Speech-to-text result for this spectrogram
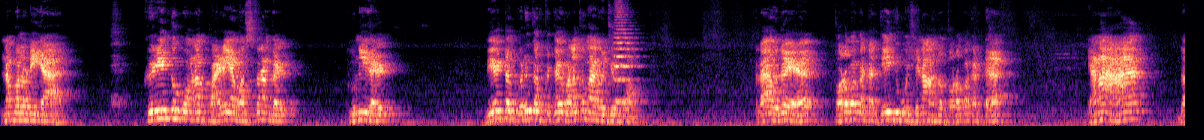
நம்மளுடைய கிழிந்து போன பழைய வஸ்திரங்கள் துணிகள் வீட்டை பெருக்கிறதுக்கு விளக்குமாறு வச்சுருக்கோம். அதாவது தொடப்பக்கட்டை தேய்ச்சி போச்சுன்னா அந்த தொடப்பக்கட்டை. ஏன்னா இந்த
